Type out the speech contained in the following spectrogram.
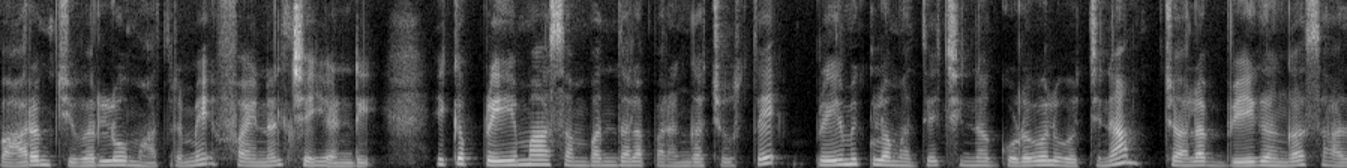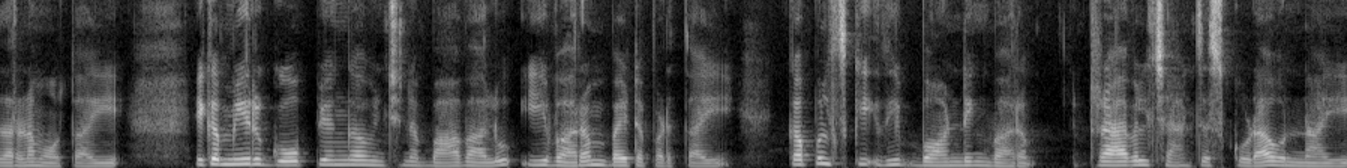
వారం చివరిలో మాత్రమే ఫైనల్ చేయండి. ఇక ప్రేమ సంబంధాల పరంగా చూస్తే ప్రేమికుల మధ్య చిన్న గొడవలు వచ్చినా చాలా వేగంగా సాధారణమవుతాయి. ఇక మీరు గోప్యంగా ఉంచిన భావాలు ఈ వారం బయటపడతాయి. కపుల్స్కి ఇది బాండింగ్ వారం. ట్రావెల్ ఛాన్సెస్ కూడా ఉన్నాయి.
